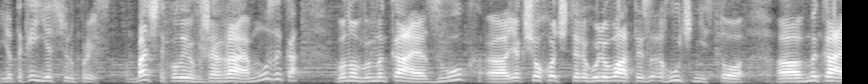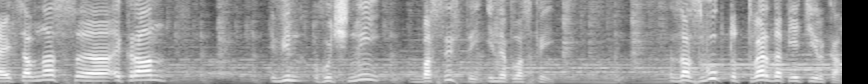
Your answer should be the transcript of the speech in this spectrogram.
є такий є сюрприз. Бачите, коли вже грає музика, воно вимикає звук. Е, Якщо хочете регулювати гучність, то е, вмикається в нас е, екран. він гучний, басистий і не плаский. За звук тут тверда п'ятірка.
